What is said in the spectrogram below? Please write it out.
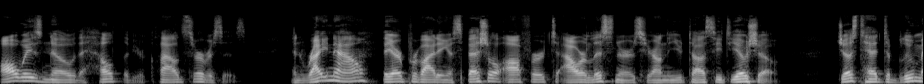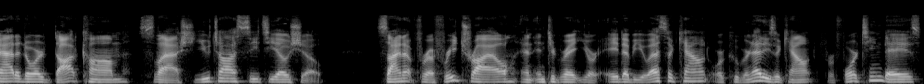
always know the health of your cloud services. And right now, they are providing a special offer to our listeners here on the Utah CTO Show. Just head to bluematador.com slash Utah CTO Show. Sign up for a free trial and integrate your AWS account or Kubernetes account for 14 days,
